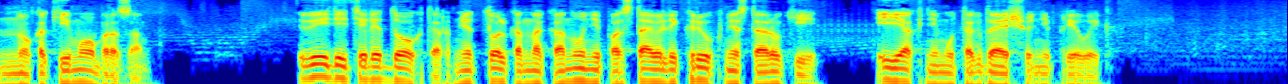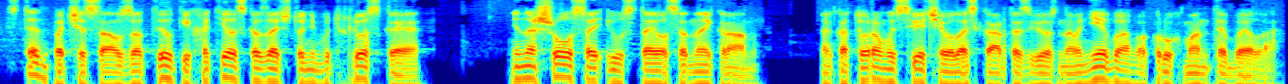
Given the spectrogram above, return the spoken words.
Но каким образом? Видите ли, доктор, мне только накануне поставили крюк вместо руки, и я к нему тогда еще не привык. Стэн почесал в затылке, хотел сказать что-нибудь хлесткое, не нашелся и уставился на экран, на котором высвечивалась карта звездного неба вокруг Монтебелла.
